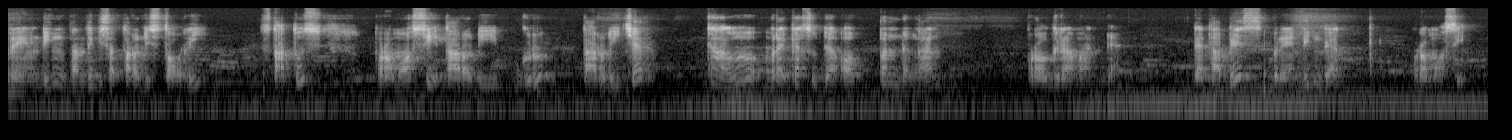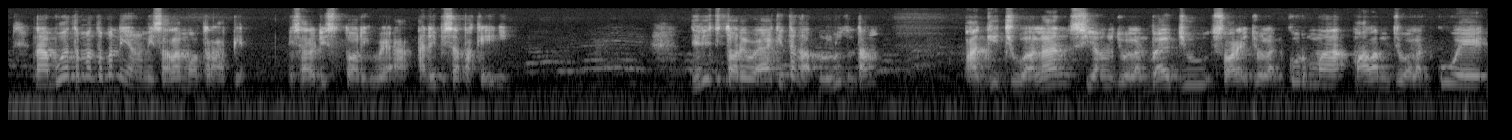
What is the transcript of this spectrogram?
branding nanti bisa taruh di story, status, promosi taruh di grup, taruh di chat, kalau mereka sudah open dengan program Anda database, branding, dan promosi. Nah, buat teman-teman yang misalnya mau terapin, misalnya di story WA, Anda bisa pakai ini. Jadi story WA kita nggak perlu tentang pagi jualan, siang jualan baju, sore jualan kurma, malam jualan kue,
